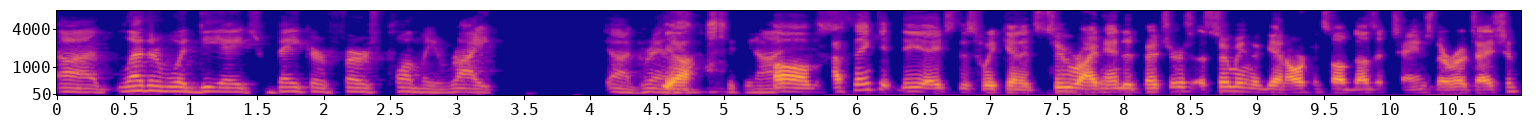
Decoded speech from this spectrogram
uh, Leatherwood DH, Baker first, Plumlee right, uh, Graham. Yeah. Could you not? Um, I think at DH this weekend it's two right-handed pitchers. Assuming again Arkansas doesn't change their rotation,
